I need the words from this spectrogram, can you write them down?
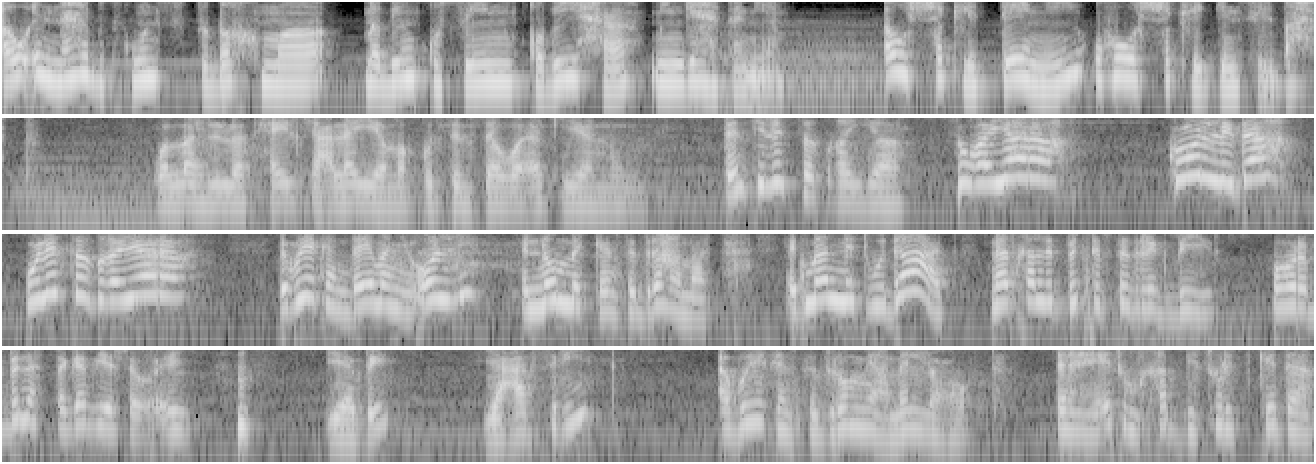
أو إنها بتكون ست ضخمة ما بين قوسين قبيحة من جهة تانية أو الشكل التاني وهو الشكل الجنسي البحت. والله لولا تحايلتي عليا ما كنت مزوقاكي يا نور ده انت لسه صغيرة. صغيرة؟ كل ده ولسه صغيرة؟ ابويا كان دايما يقول لي إن أمك كان صدرها مسح. اتمنت ودعت إنها تخلف بنت بصدر كبير. وهو ربنا استجاب يا شوقية. يا بيت يا عفريت. ابويا كان صدر أمي عامل له عقدة. ده أنا لقيته مخبي صورة كده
